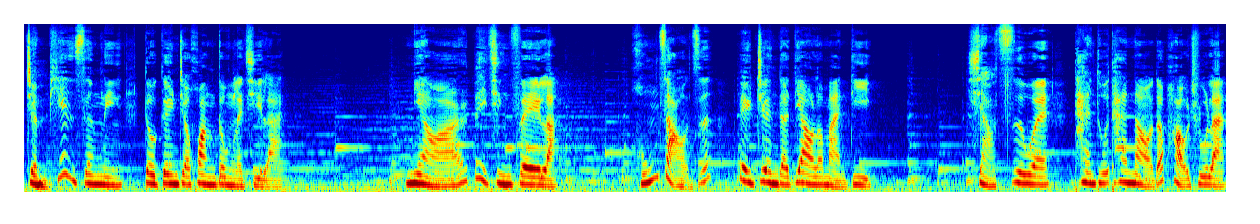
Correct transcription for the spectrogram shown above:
整片森林都跟着晃动了起来。鸟儿被惊飞了，红枣子被震得掉了满地。小刺猬探头探脑地跑出来，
